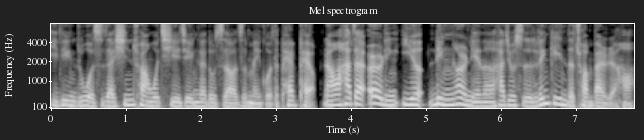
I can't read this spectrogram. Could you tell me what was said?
一定，如果是在新创或企业界，应该都知道这美国的 PayPal。然后他在二零一二零二年呢，他就是 LinkedIn 的创办人哈。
